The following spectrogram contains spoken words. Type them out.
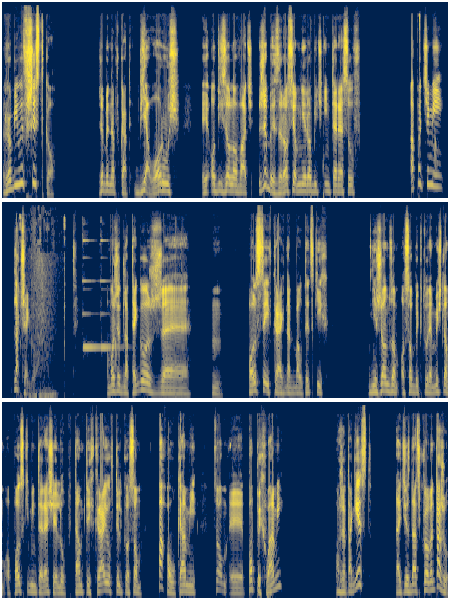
robiły wszystko, żeby na przykład Białoruś odizolować, żeby z Rosją nie robić interesów. A powiedzcie mi, dlaczego? A może dlatego, że hmm, w Polsce i w krajach nadbałtyckich nie rządzą osoby, które myślą o polskim interesie lub tamtych krajów, tylko są pachołkami, są y, popychłami? Może tak jest? Dajcie znać w komentarzu,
